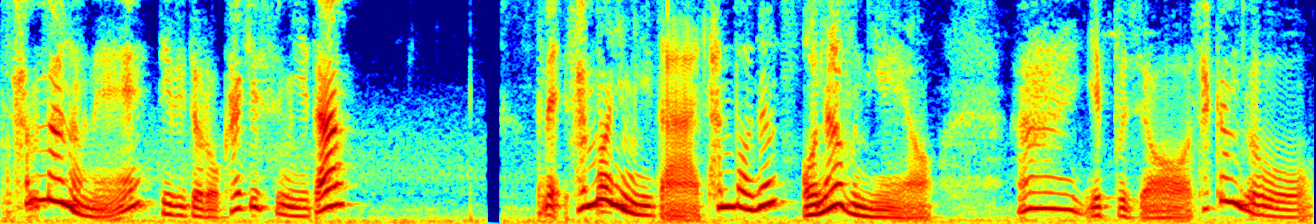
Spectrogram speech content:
3만원에 드리도록 하겠습니다. 네, 3번입니다. 3번은 언화분이에요. 아, 예쁘죠? 색감도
